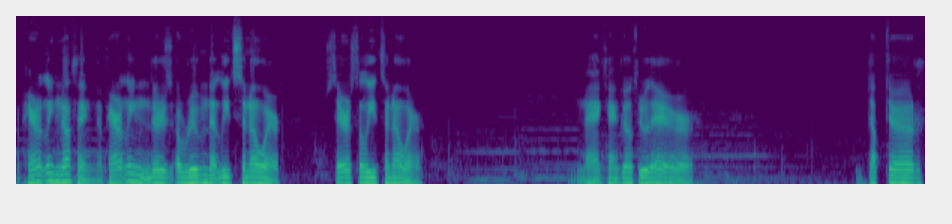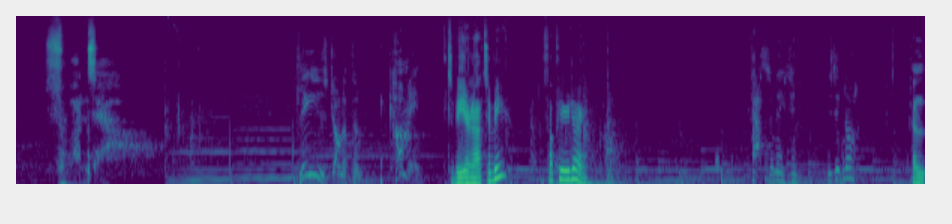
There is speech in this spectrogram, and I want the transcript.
Apparently nothing. Apparently there's a room that leads to nowhere. Stairs that lead to nowhere. Nah, I can't go through there. Dr. Swansea. Please, Jonathan, come in. To be or not to be? What the fuck are you doing? Fascinating, is it not? Uh,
